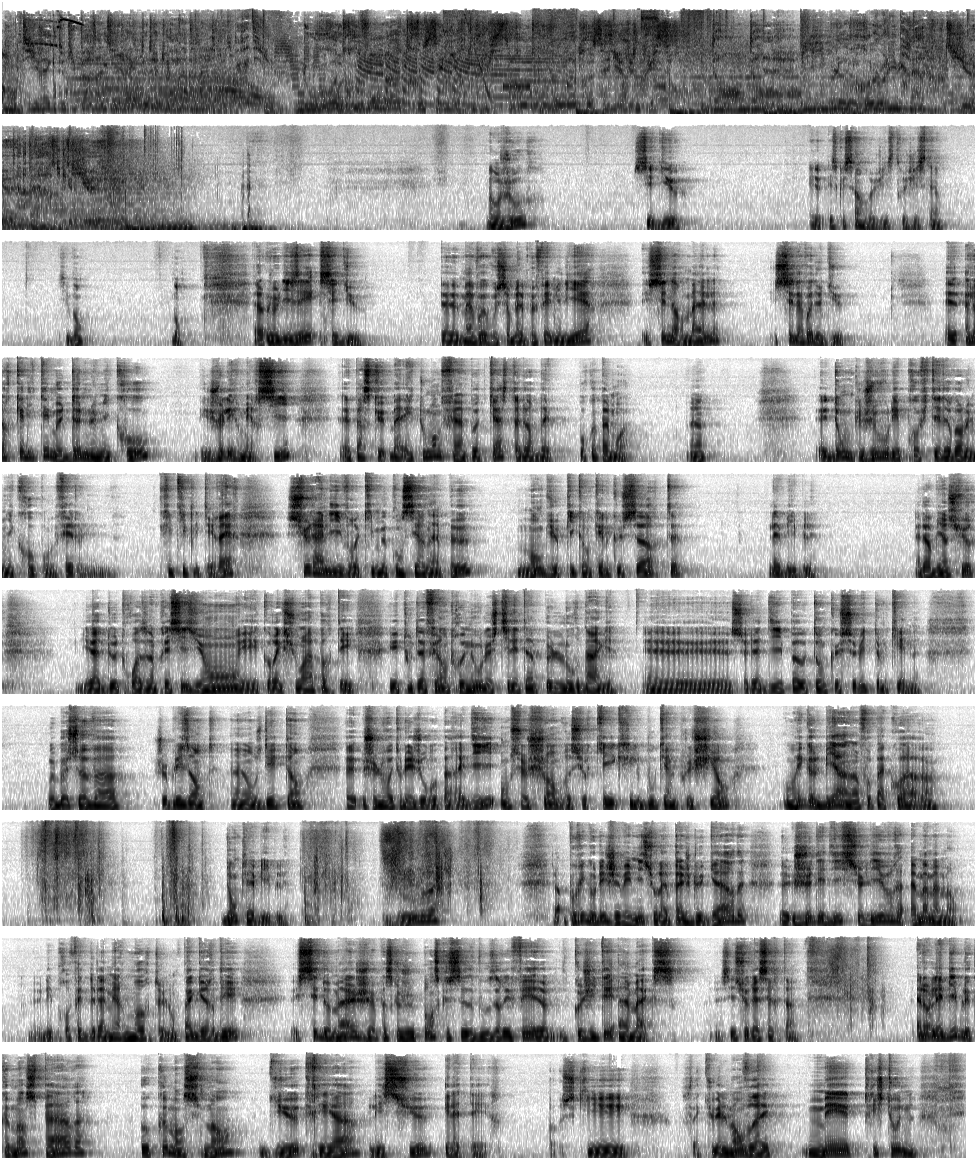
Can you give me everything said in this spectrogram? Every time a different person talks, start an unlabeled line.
En direct du paradis, direct du paradis. Nous retrouvons notre Seigneur Tout-Puissant. Retrouvons notre Seigneur Tout-Puissant dans, dans la Bible relue par Dieu. Par Dieu.
Bonjour, c'est Dieu. Euh, Est-ce que ça enregistre, Gislain C'est bon? Bon. Alors, je disais, c'est Dieu. Euh, ma voix vous semble un peu familière. C'est normal, c'est la voix de Dieu. Euh, alors, Qualité me donne le micro, et je les remercie, euh, parce que bah, et tout le monde fait un podcast, alors bah, pourquoi pas moi hein? Et Donc, je voulais profiter d'avoir le micro pour me faire une critique littéraire sur un livre qui me concerne un peu, mon biopic en quelque sorte, la Bible. Alors bien sûr, il y a deux, trois imprécisions et corrections à apporter. Et tout à fait entre nous, le style est un peu lourdingue. Euh, cela dit, pas autant que celui de Tolkien. Oui, bah ça va, je plaisante, hein, on se détend. Euh, je le vois tous les jours au paradis, on se chambre sur qui a écrit le bouquin le plus chiant. On rigole bien, hein, faut pas croire. Hein. Donc la Bible. J'ouvre. Alors, pour rigoler, j'avais mis sur la page de garde euh, Je dédie ce livre à ma maman. Euh, Les prophètes de la mer morte l'ont pas gardé. Euh, C'est dommage parce que je pense que ça vous aurait fait euh, cogiter un max. C'est sûr et certain. Alors la Bible commence par Au commencement, Dieu créa les cieux et la terre. Ce qui est factuellement vrai, mais tristoun.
